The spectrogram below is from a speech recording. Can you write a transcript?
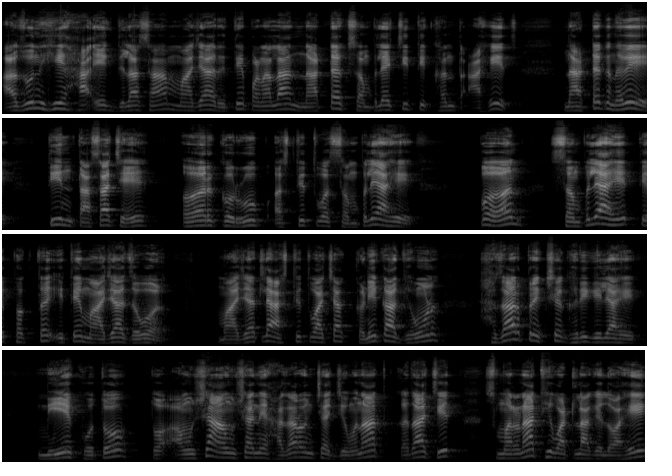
अजूनही हा एक दिलासा माझ्या रितेपणाला नाटक संपल्याची ती खंत आहेच. नाटक नव्हे तीन तासाचे अर्क रूप अस्तित्व संपले आहे. पण संपले आहेत ते फक्त इथे माझ्याजवळ. माझ्यातल्या अस्तित्वाच्या कणिका घेऊन हजार प्रेक्षक घरी गेले आहेत. मी एक होतो तो अंशा अंशाने हजारोंच्या जीवनात कदाचित स्मरणातही वाटला गेलो आहे.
